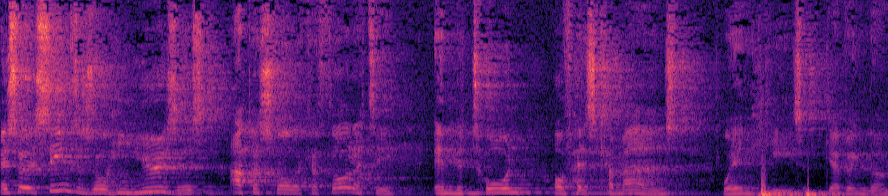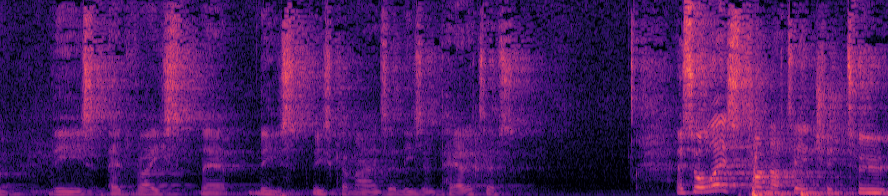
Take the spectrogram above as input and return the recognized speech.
And so it seems as though he uses apostolic authority in the tone of his commands when he's giving them these advice, uh, these, these commands and these imperatives. And so let's turn our attention to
